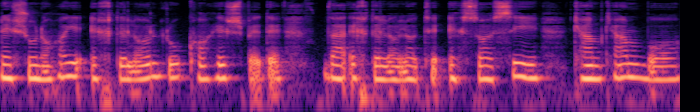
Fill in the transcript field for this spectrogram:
نشونه های اختلال رو کاهش بده و اختلالات احساسی کم کم با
